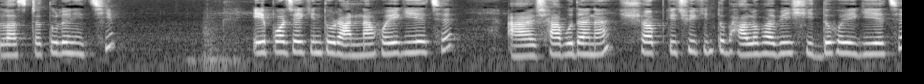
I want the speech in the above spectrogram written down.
এলাচটা তুলে নিচ্ছি। এ পর্যায়ে কিন্তু রান্না হয়ে গিয়েছে আর সাবুদানা সব কিছুই কিন্তু ভালোভাবেই সিদ্ধ হয়ে গিয়েছে।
